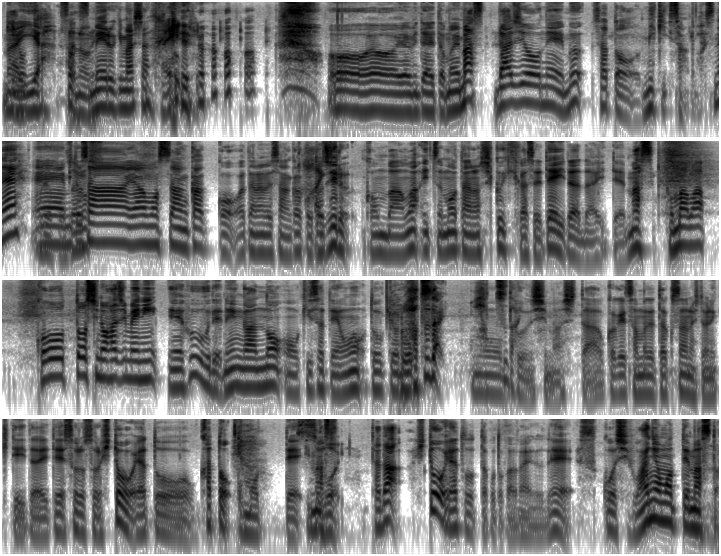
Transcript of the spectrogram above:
まあいいや、あのメール来ましたんで、おーおー読みたいと思います。ラジオネーム佐藤美希さんですね、えー、水戸さん山本さんかっこ渡辺さんかっこ閉じる、こんばんはいつも楽しく聞かせていただいてます。こんばんは。今年の初めに、えー夫婦で念願のお喫茶店を東京の初台初台ープンしました。おかげさまでたくさんの人に来ていただいてそろそろ人を雇おうかと思っています。ただ人を雇ったことがないので少し不安に思っていますと、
